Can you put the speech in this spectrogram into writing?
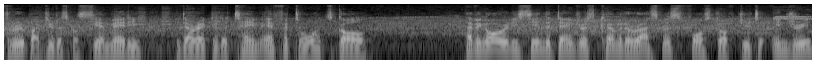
through by Judas Moseamedi, he directed a tame effort towards goal. Having already seen the dangerous Kermit Erasmus forced off due to injury,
